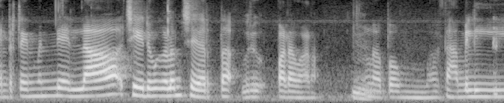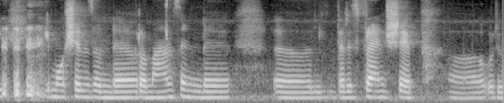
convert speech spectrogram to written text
എന്റർടൈൻമെന്റിന്റെ എല്ലാ ചേരുവകളും ചേർത്ത ഒരു പടമാണ്. അപ്പം ഫാമിലി ഇമോഷൻസ് ഉണ്ട് റൊമാൻസ് ഉണ്ട് ദർ ഇസ് ഫ്രണ്ട്ഷിപ്പ് ഒരു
